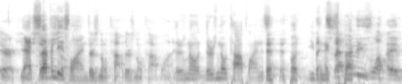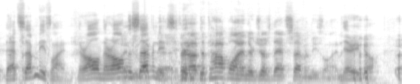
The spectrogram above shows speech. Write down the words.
Eric. You that '70s line. There's no top. There's no top line. There's Come no on. there's no top line. It's, but you can That expect 70s line. that 70s line. They're all they're all I in the do like 70s. They're not the top line. They're just that 70s line. there you go.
